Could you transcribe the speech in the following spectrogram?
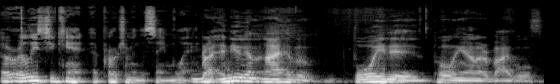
or at least you can't approach them in the same way. Right, and you and I have avoided pulling out our Bibles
